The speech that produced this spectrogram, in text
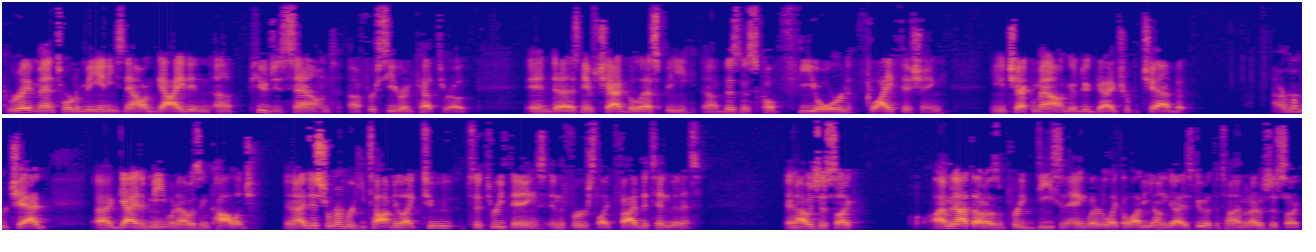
great mentor to me, and he's now a guide in uh, Puget Sound uh, for Sea Run Cutthroat. And uh, his name's Chad Gillespie, business called Fjord Fly Fishing. You can check him out. Go do a guide trip with Chad. But I remember Chad uh, guided me when I was in college, and I just remember he taught me like two to three things in the first like five to ten minutes, and I was just like, I mean, I thought I was a pretty decent angler, like a lot of young guys do at the time, and I was just like,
